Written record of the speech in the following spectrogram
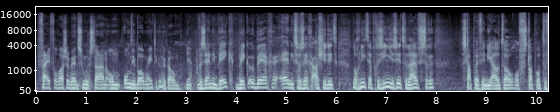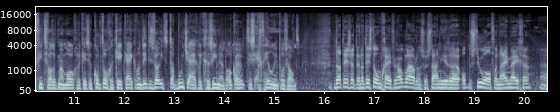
vijf volwassen mensen moet staan om om die boom heen te kunnen komen. Ja, we zijn in Beek, Beek Ubbergen. En ik zou zeggen, als je dit nog niet hebt gezien, je zit te luisteren. Stap even in die auto of stap op de fiets, wat ook maar mogelijk is. En kom toch een keer kijken, want dit is wel iets dat moet je eigenlijk gezien hebben. Ook, het is echt heel imposant. Dat is het. En dat is de omgeving ook, Laurens. We staan hier uh, op de stuwwal van Nijmegen. Uh,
